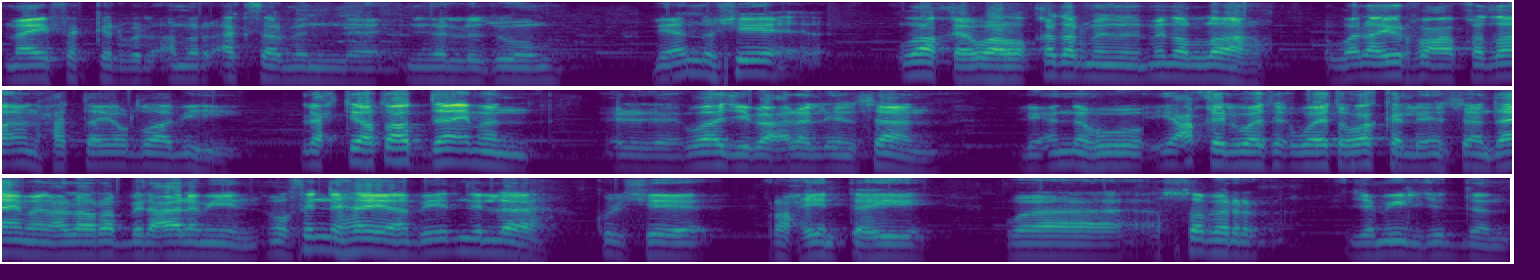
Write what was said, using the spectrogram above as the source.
ما يفكر بالأمر أكثر من من اللزوم لأنه شيء واقع وهو قدر من, من الله ولا يرفع قضاء حتى يرضى به. الاحتياطات دائما واجبة على الإنسان لأنه يعقل ويتوكل الإنسان دائما على رب العالمين. وفي النهاية بإذن الله كل شيء راح ينتهي والصبر جميل جدا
